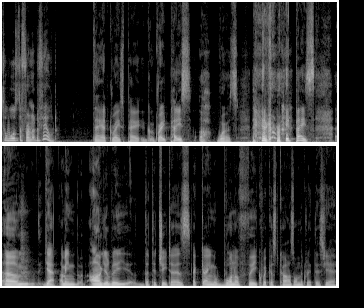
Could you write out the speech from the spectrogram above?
towards the front of the field. they had great pace. Great pace. Oh, words. They had great pace. Um, yeah, I mean, arguably the Techeetah is again one of the quickest cars on the grid this year,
